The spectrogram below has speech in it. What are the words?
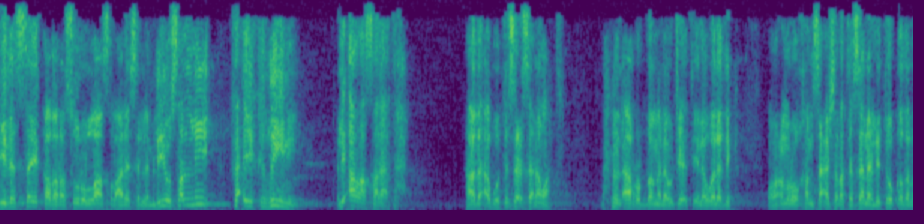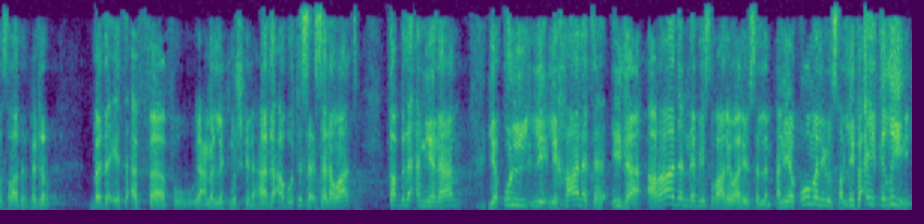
إذا استيقظ رسول الله صلى الله عليه وسلم ليصلي فأيقظيني لأرى صلاته. هذا أبو تسع سنوات. نحن الآن ربما لو جئت إلى ولدك وعمره خمس عشرة سنة لتوقظ لصلاة الفجر بدأ يتأفف ويعمل لك مشكلة. هذا أبو تسع سنوات قبل أن ينام يقول لخالته إذا أراد النبي صلى الله عليه وسلم أن يقوم ليصلي فأيقظيني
